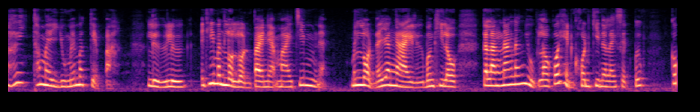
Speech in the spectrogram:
เฮ้ยทำไมยูไม่มาเก็บอะ หรือหรือไอ้ที่มันหล่นหล่นไปเนี่ยไม้จิ้มเนี่ย มันหล่นได้ยังไง หรือบางทีเรากำลังนั่งนั่งอยู่ เราก็เห็นคนกินอะไรเสร็จปุ๊บก็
